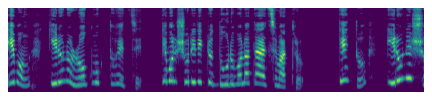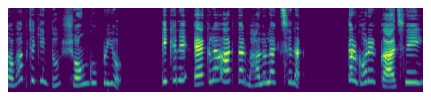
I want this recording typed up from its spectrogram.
এবং কিরণও রোগমুক্ত হয়েছে। কেবল শরীরে একটু দুর্বলতা আছে মাত্র। কিন্তু কিরণের স্বভাবটা কিন্তু সঙ্গপ্রিয়। এখানে একলা আর তার ভালো লাগছে না। তার ঘরের কাজ নেই,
